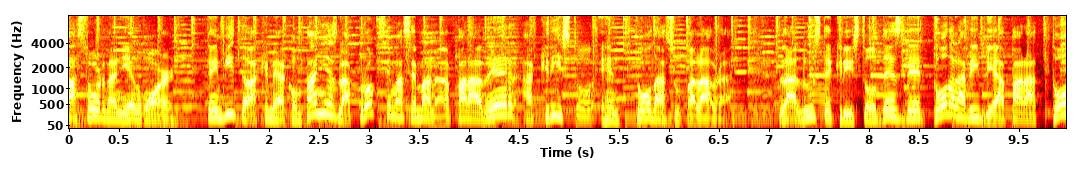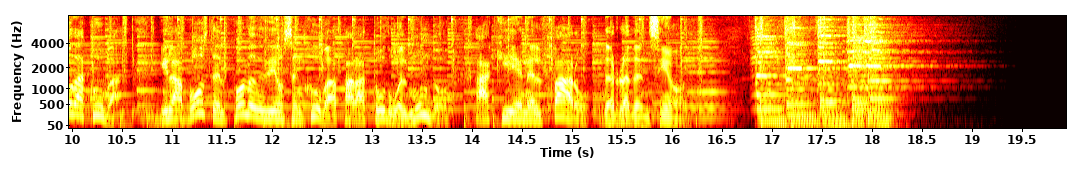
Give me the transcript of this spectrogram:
pastor Daniel Warren. Te invito a que me acompañes la próxima semana para ver a Cristo en toda su palabra. La luz de Cristo desde toda la Biblia para toda Cuba y la voz del pueblo de Dios en Cuba para todo el mundo, aquí en el faro de redención.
